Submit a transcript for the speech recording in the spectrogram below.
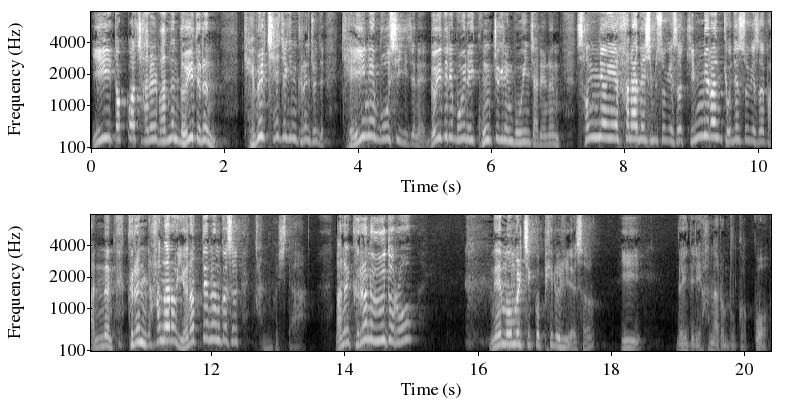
이 떡과 잔을 받는 너희들은 개별체적인 그런 존재, 개인의 무엇이기 전에 너희들이 모이는 이 공적인 모인 자리는 성령의 하나 되심 속에서 긴밀한 교제 속에서 받는 그런 하나로 연합되는 것을 갖는 것이다. 나는 그런 의도로 내 몸을 찢고 피를 흘려서 이 너희들이 하나로 묶었고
